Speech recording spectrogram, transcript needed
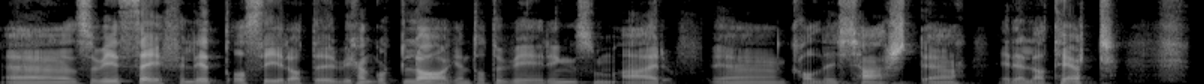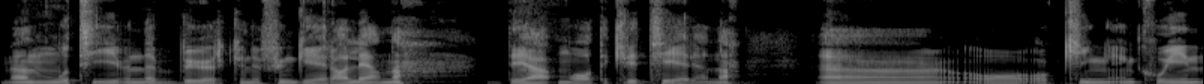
så vi safer litt og sier at vi kan godt lage en tatovering som er kjæresterelatert. Men motivene bør kunne fungere alene. Det er på en måte kriteriene. Uh, og, og, king and queen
